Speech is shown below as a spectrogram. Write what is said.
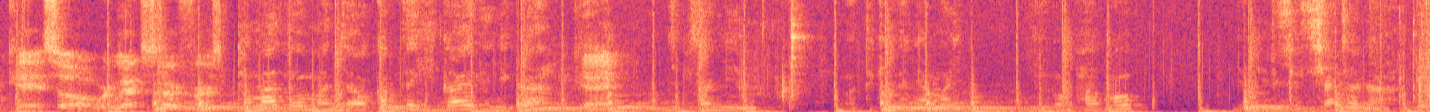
Okay, so where do we have to start first? 토마토 먼저 껍데기 까야 되니까 Okay. 여기 이렇게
